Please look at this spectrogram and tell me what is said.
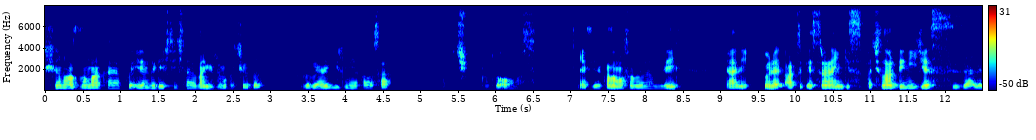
ışığın azlığından kaynaklı elimde geçtiği için aradan yüzümü kaçırdı. Şurada bir yerde bir yüzümü yakalasa hiç kötü olmaz. Neyse yakalamasa da önemli değil. Yani böyle artık esrarengiz açılar deneyeceğiz sizlerle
